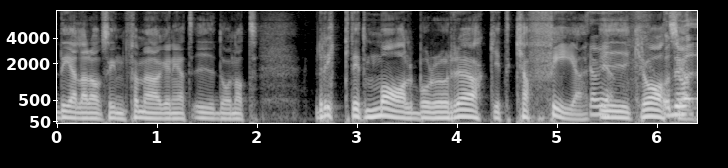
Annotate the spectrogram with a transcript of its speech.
delar av sin förmögenhet i då något riktigt Marlboro-rökigt café i Kroatien. Var,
